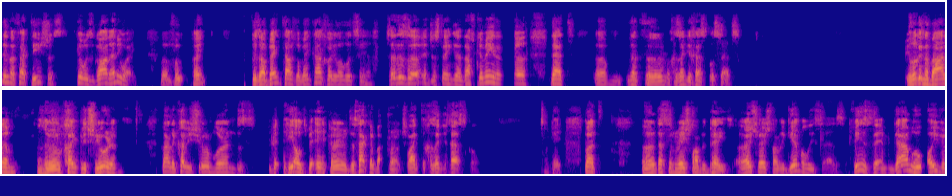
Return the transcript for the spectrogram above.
didn't affect the Ishas. It was gone anyway. Right? Because a ben kach, a ben So this is an interesting uh, nafkamina uh, that um, that uh, Chazon Yecheskel says. You look in the bottom, the Kovetz Shiurim. Now the Kovetz Shiurim learns he holds Be'ikr, the second approach, like the Chazon Yecheskel. Okay, but uh, that's in Reish Lamed Beis. Reish Reish Lamed Gimel, he says, "He's the Gam who over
